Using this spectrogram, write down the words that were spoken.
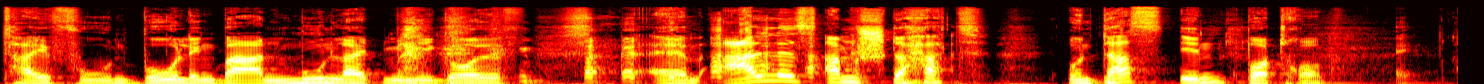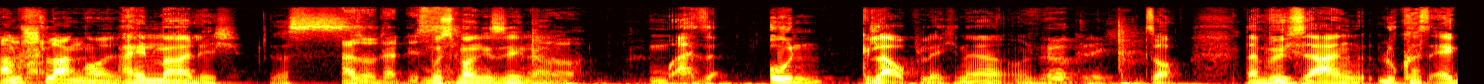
Typhoon, Bowlingbahn, Moonlight Minigolf, ähm, alles am Start und das in Bottrop. Am Schlangenholz. Einmalig. Das Also, das ist- muss man gesehen haben. Also unglaublich, ne? Und Wirklich. So, dann würde ich sagen, Lukas, ey,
